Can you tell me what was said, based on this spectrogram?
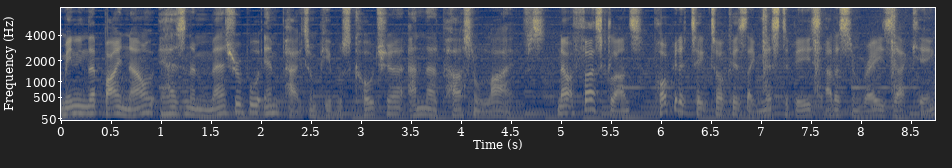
meaning that by now it has an immeasurable impact on people's culture and their personal lives. Now at first glance, popular TikTokers like Mr. Beast, Addison Rae, Zach King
